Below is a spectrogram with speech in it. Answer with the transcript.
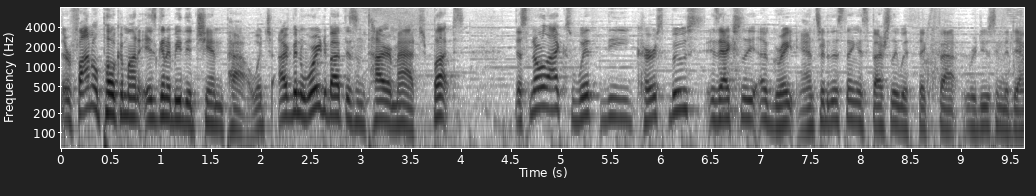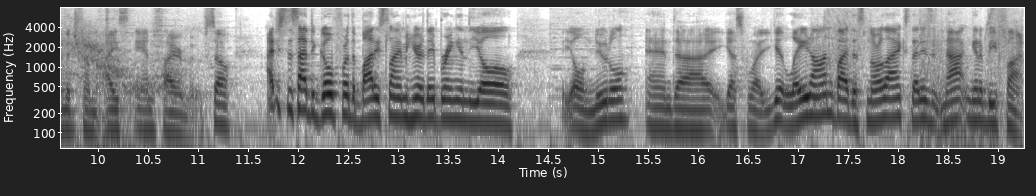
Their final Pokemon is going to be the Chien-Pao, which I've been worried about this entire match, but the Snorlax with the Curse boost is actually a great answer to this thing, especially with Thick Fat reducing the damage from Ice and Fire moves. So I just decided to go for the Body Slam here. They bring in the old the old noodle, and uh, guess what? You get laid on by the Snorlax, that is not going to be fun,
